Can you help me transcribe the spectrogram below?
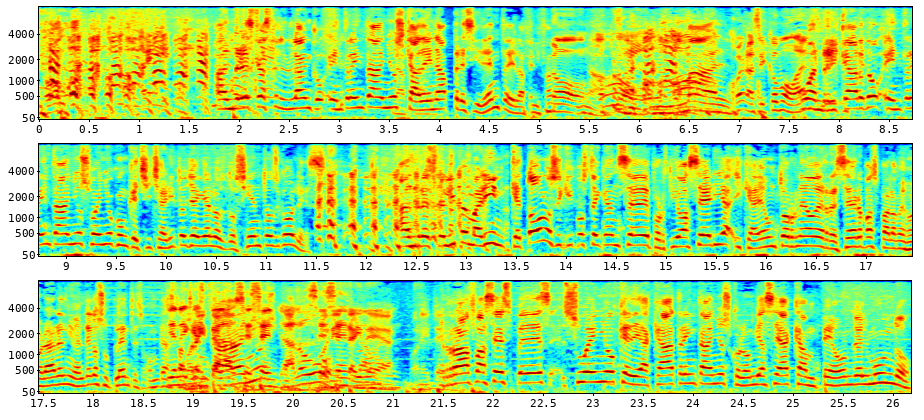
Andrés Castelblanco, en 30 años cadena presidente de la FIFA. No. Mal. Bueno, así como va. Juan Ricardo, en 30 años sueño con que Chicharito llegue a los 200 goles. Andrés Felipe Marín, que todos los equipos tengan sede deportiva seria y que haya un torneo de reservas para mejorar el nivel de los suplentes. Hombre, hasta Tiene que 30 estar años. 60. Ya lo hubo. Bonita 60. idea. Bonita idea. Rafa Céspedes, sueño que de acá a 30 años Colombia sea campeón del mundo.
